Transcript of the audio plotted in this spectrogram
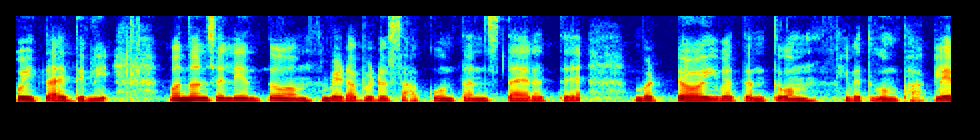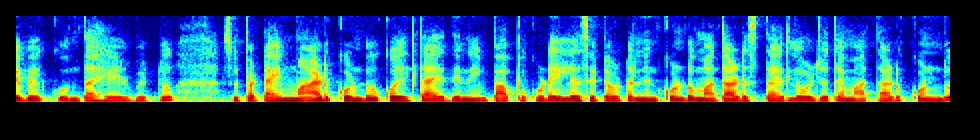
ಕೊಯ್ತಾ ಇದ್ದೀನಿ. ಒಂದೊಂದು ಸಲ ಅಂತೂ ಬೇಡ ಬಿಡು, ಸಾಕು ಅಂತ ಅನಿಸ್ತಾ ಇರುತ್ತೆ. ಬಟ್ ಇವತ್ತಂತೂ ಇವತ್ತು ಗುಂಪು ಹಾಕಲೇಬೇಕು ಅಂತ ಹೇಳಿಬಿಟ್ಟು ಸ್ವಲ್ಪ ಟೈಮ್ ಮಾಡಿಕೊಂಡು ಕೊಯ್ತಾ ಇದ್ದೀನಿ. ಪಾಪ ಕೂಡ ಇಲ್ಲೇ ಸಿಟೌಟಲ್ಲಿ ನಿಂತ್ಕೊಂಡು ಮಾತಾಡಿಸ್ತಾ ಇದ್ಲು. ಅವಳ ಜೊತೆ ಮಾತಾಡಿಕೊಂಡು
